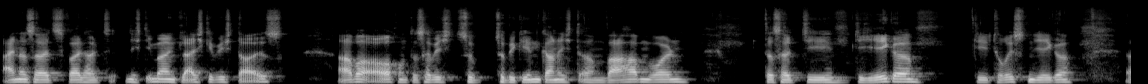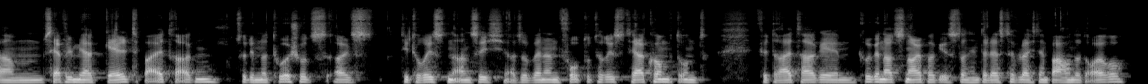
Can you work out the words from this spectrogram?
einerseits, weil halt nicht immer ein Gleichgewicht da ist, aber auch, und das habe ich zu, zu Beginn gar nicht ähm, wahrhaben wollen, dass halt die, die Jäger, die Touristenjäger, ähm, sehr viel mehr Geld beitragen zu dem Naturschutz als die Touristen an sich. Also wenn ein Fototourist herkommt und für drei Tage im Krüger Nationalpark ist, dann hinterlässt er vielleicht ein paar hundert Euro.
